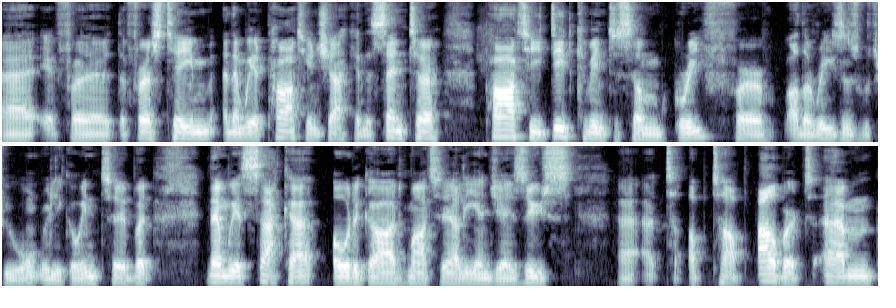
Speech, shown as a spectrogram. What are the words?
Uh, for the first team, and then we had Partey and Xhaka in the centre. Partey did come into some grief for other reasons, which we won't really go into. But then we had Saka, Odegaard, Martinelli, and Jesus uh, up top. Albert, um,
